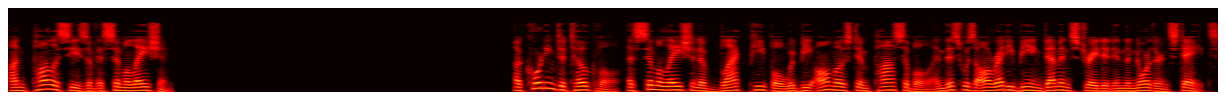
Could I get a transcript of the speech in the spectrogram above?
On policies of assimilation According to Tocqueville, assimilation of black people would be almost impossible and this was already being demonstrated in the northern states.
